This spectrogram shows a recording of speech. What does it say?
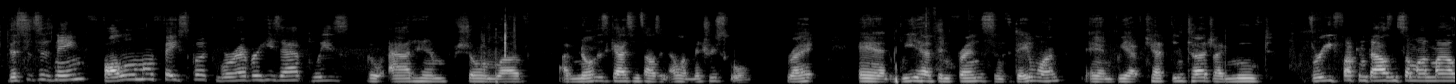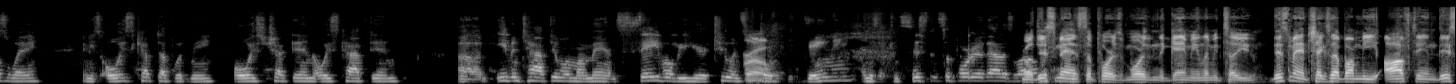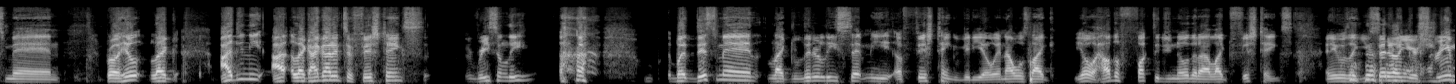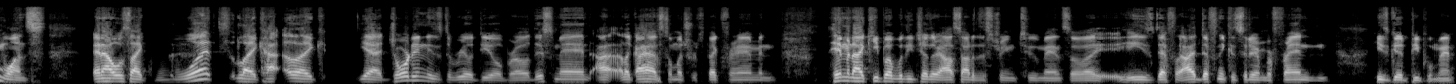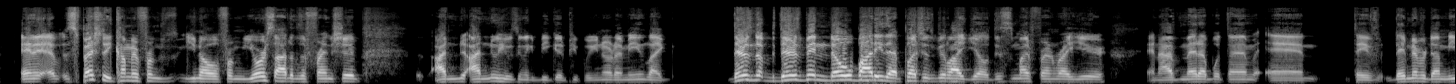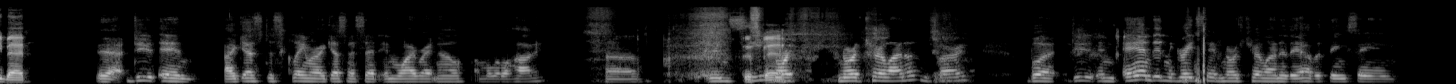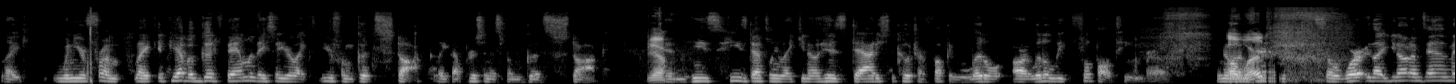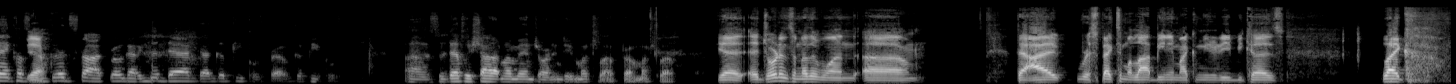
this is his name. Follow him on Facebook wherever he's at. Please go add him, show him love. I've known this guy since I was in elementary school, right? And we have been friends since day one, and we have kept in touch. I moved three fucking thousand some odd miles away, and he's always kept up with me, always checked in, always tapped in. Um, even tapped in with my man Save over here too, and the gaming, and is a consistent supporter of that as well. Bro, this man supports more than the gaming. Let me tell you, this man checks up on me often. This man, bro, he'll like. I didn't. I, like I got into fish tanks recently, but this man like literally sent me a fish tank video, and I was like, "Yo, how the fuck did you know that I liked fish tanks?" And he was like, "You said it on your stream once," and I was like, "What?" Like, how, like. Yeah, Jordan is the real deal, bro. This man, I like. I have so much respect for him, and him and I keep up with each other outside of the stream too, man. So uh, he's definitely, I definitely consider him a friend. And he's good people, man. And it, especially coming from you know from your side of the friendship, I kn- I knew he was gonna be good people. You know what I mean? Like there's no, there's been nobody that Putch has been like, yo, this is my friend right here, and I've met up with them, and they've they've never done me bad. Yeah, dude, and I guess disclaimer. I guess I said NY right now. I'm a little high. Uh, NC, man. North, North Carolina. I'm sorry, But dude, and and in the great state of North Carolina, they have a thing saying, like, when you're from like if you have a good family, they say you're like you're from good stock. Like that person is from good stock. Yeah. And he's he's definitely like, you know, his dad used to coach our fucking little our little league football team, bro. You know Oh? So we're like, you know what I'm saying? Man comes Yeah. from good stock, bro. Got a good dad, got good peoples, bro. Good peoples. Uh, so definitely shout out my man Jordan, dude. Much love, bro. Much love. Yeah, uh, Jordan's another one um, that I respect him a lot being in my community because, like,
